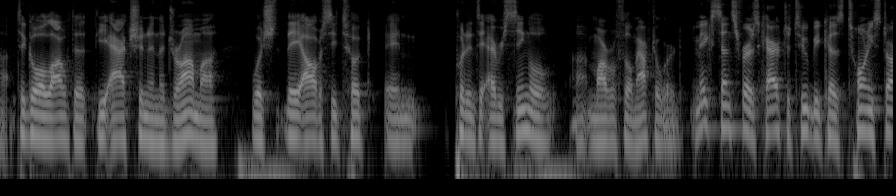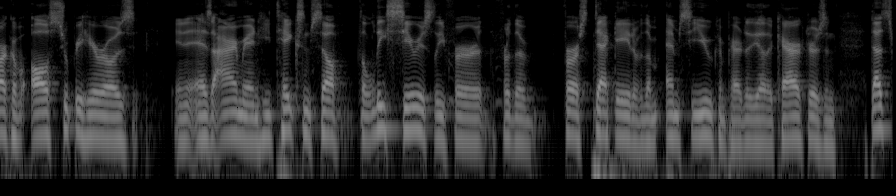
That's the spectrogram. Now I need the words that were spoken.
uh, to go along with the, the action and the drama, which they obviously took and put into every single uh, Marvel film afterward. It makes sense for his character too, because Tony Stark of all superheroes and as Iron Man, he takes himself the least seriously for for the first decade of the MCU compared to the other characters, and that's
